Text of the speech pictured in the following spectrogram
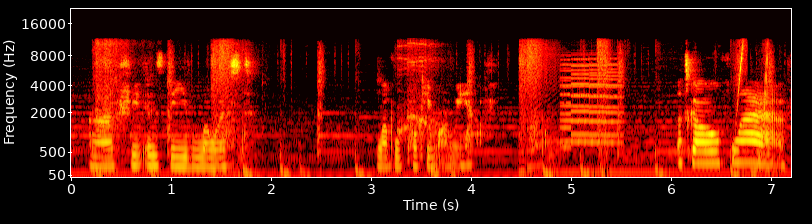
uh, she is the lowest level Pokemon we have. Let's go, Flap!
